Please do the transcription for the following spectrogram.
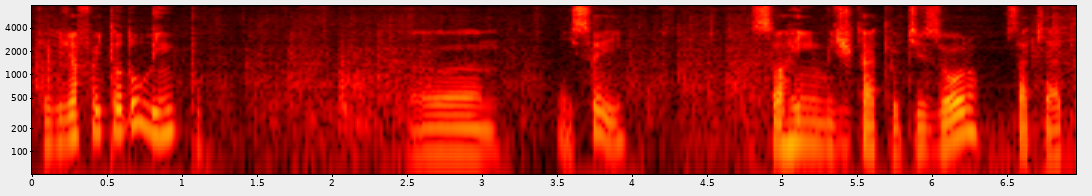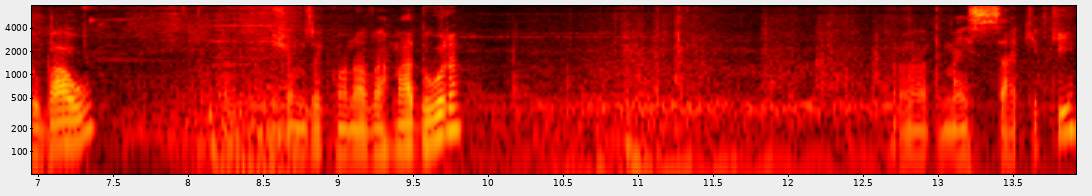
Aqui já foi todo limpo. Uh, é isso aí. Só reivindicar aqui o tesouro. Saquear aqui o baú. Deixamos aqui uma nova armadura. Uh, tem mais saque aqui.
